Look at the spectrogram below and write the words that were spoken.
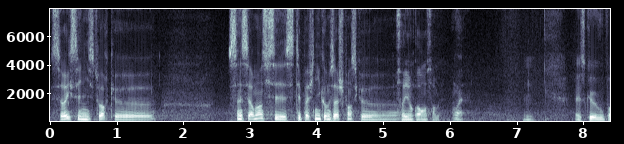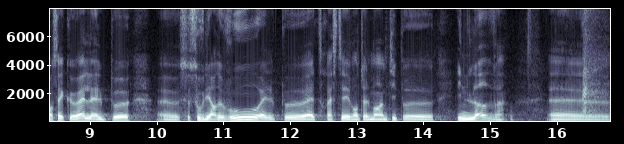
c'est vrai que c'est une histoire que, sincèrement, si c'était pas fini comme ça, je pense que. Vous seriez encore ensemble. Ouais. Est-ce que vous pensez qu'elle, elle peut euh, se souvenir de vous? Elle peut être restée éventuellement un petit peu in love euh,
